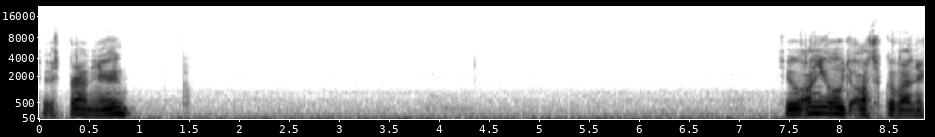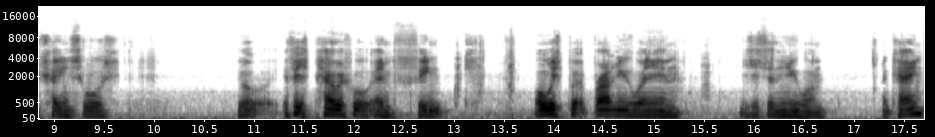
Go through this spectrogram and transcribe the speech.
So it's brand new. So on the old Husqvarna chainsaws, if it's powerful and think, always put a brand new one in. This is a new one. Okay?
